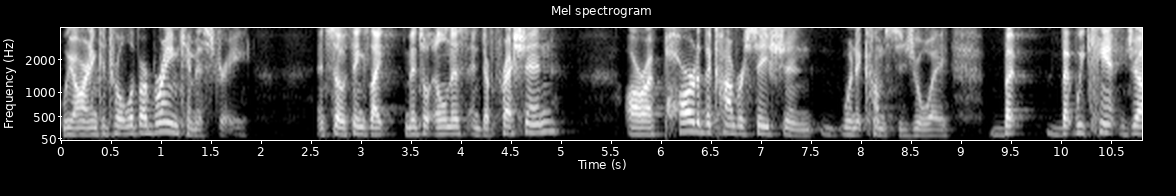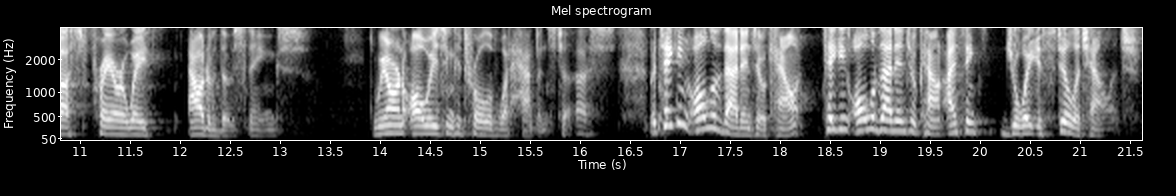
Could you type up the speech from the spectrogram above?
We aren't in control of our brain chemistry. And so things like mental illness and depression are a part of the conversation when it comes to joy. But but we can't just pray our way out of those things. We aren't always in control of what happens to us. But taking all of that into account, taking all of that into account, I think joy is still a challenge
